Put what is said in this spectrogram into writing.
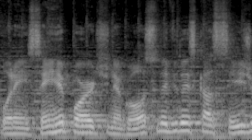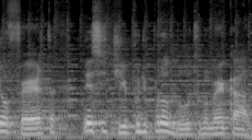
porém sem reporte de negócio devido à escassez de oferta desse tipo de produto no mercado.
